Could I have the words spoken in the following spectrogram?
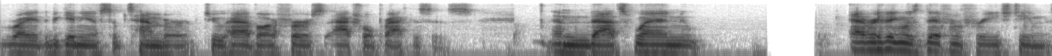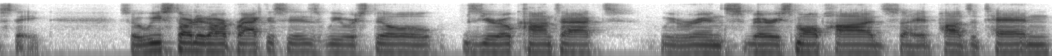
right at the beginning of September to have our first actual practices. And that's when everything was different for each team in the state. So we started our practices. We were still zero contact. We were in very small pods. I had pods of 10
